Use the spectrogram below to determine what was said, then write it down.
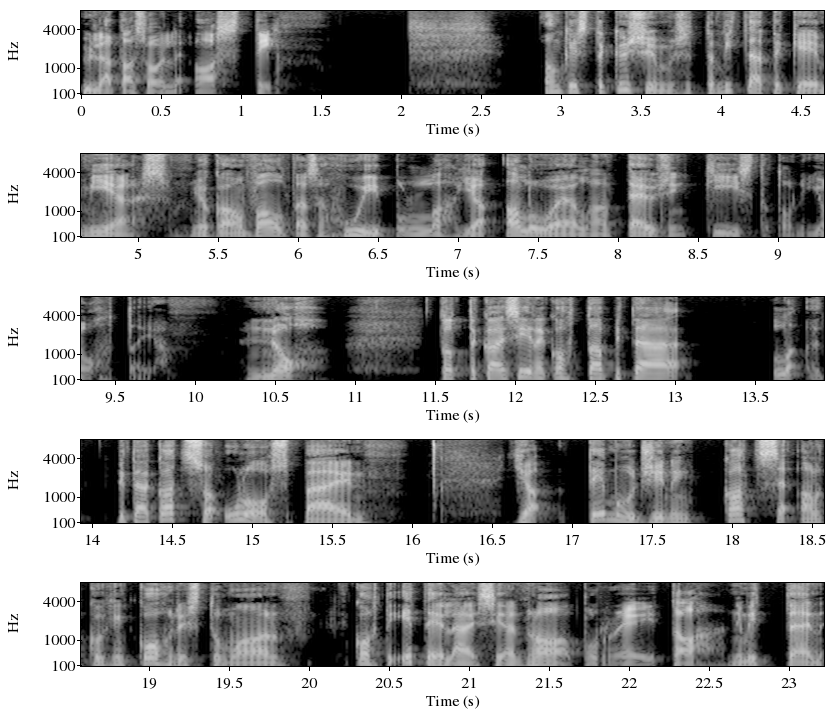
ylätasoille asti. Onkin sitten kysymys, että mitä tekee mies, joka on valtaansa huipulla ja alueellaan täysin kiistaton johtaja? No, totta kai siinä kohtaa pitää, pitää katsoa ulospäin ja Temujinin katse alkoikin kohdistumaan kohti eteläisiä naapureita, nimittäin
